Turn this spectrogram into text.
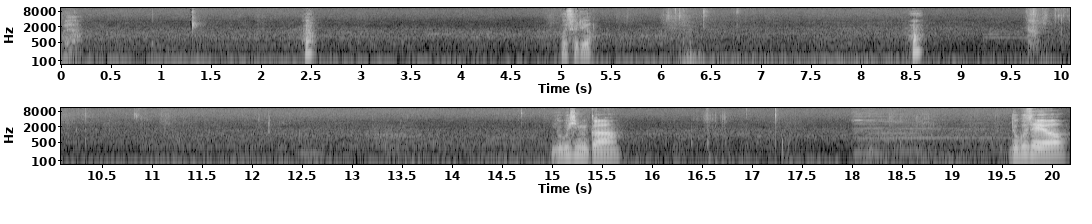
뭐야? 어? 뭔 소리야? 누구십니까? 누구세요?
